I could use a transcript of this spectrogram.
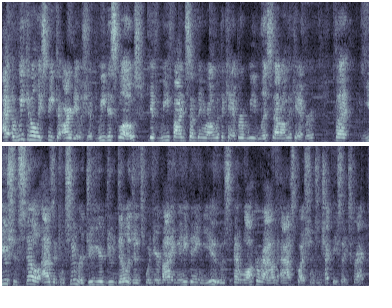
I, we can only speak to our dealership. We disclose if we find something wrong with the camper, we list that on the camper. But you should still, as a consumer, do your due diligence when you're buying anything used and walk around, ask questions, and check these things. Correct?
